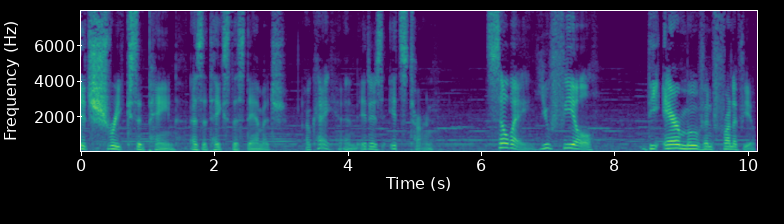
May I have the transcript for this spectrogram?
it shrieks in pain as it takes this damage. Okay, and it is its turn. Silwe, you feel the air move in front of you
